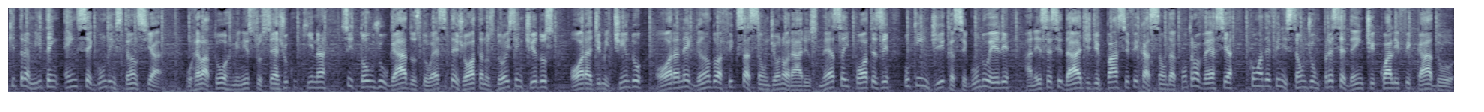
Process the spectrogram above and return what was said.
que tramitem em segunda instância. O relator, ministro Sérgio Cuquina, citou julgados do STJ nos dois sentidos, ora admitindo, ora negando a fixação de honorários nessa hipótese, o que indica, segundo ele, a necessidade de pacificação da controvérsia com a definição de um precedente qualificado.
